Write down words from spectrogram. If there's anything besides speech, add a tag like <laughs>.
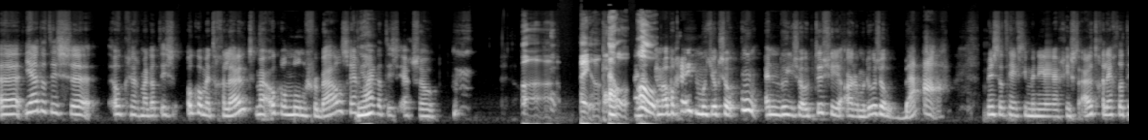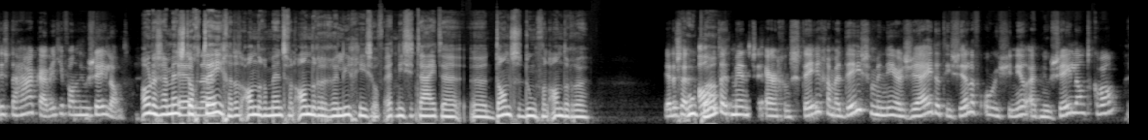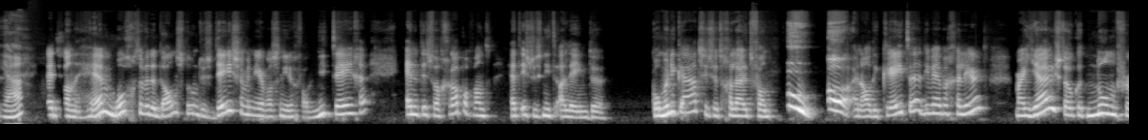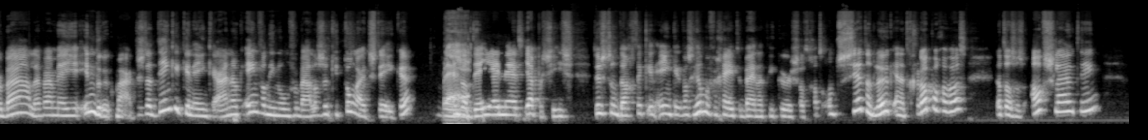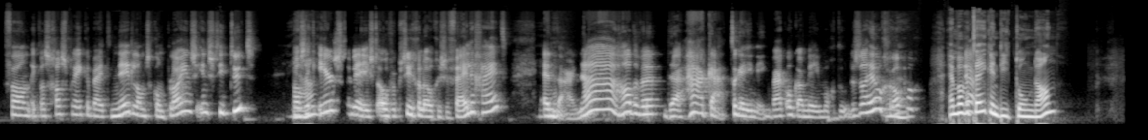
Eh, ja, dat is, eh, ook, zeg maar, dat is ook al met geluid, maar ook al non-verbaal, zeg Ja. maar. Dat is echt zo... En, op een gegeven moment moet je ook zo... en dan doe je zo tussen je armen door, zo... Bah. Tenminste, dat heeft die meneer gisteren uitgelegd. Dat is de HK, weet je, van Nieuw-Zeeland. Oh, daar zijn mensen En, toch eh, tegen dat andere mensen van andere religies of etniciteiten dansen doen van andere. Ja, er zijn altijd mensen ergens tegen, maar deze meneer zei dat hij zelf origineel uit Nieuw-Zeeland kwam. Ja, En van hem mochten we de dans doen. Dus deze meneer was in ieder geval niet tegen. En het is wel grappig, want het is dus niet alleen de communicatie, is het geluid van oeh, oh en al die kreten die we hebben geleerd. Maar juist ook het non-verbale waarmee je indruk maakt. Dus dat denk ik in één keer aan. En ook een van die non-verbale is ook je tong uitsteken. En dat deed jij net. Ja, precies. Dus toen dacht ik in één keer, ik was helemaal vergeten bijna dat ik die cursus had gehad. Ontzettend leuk. En het grappige was, dat was als afsluiting van, ik was gastspreker bij het Nederlands Compliance Instituut. Was Ja. ik eerst geweest over psychologische veiligheid. En daarna hadden we de HK-training, waar ik ook aan mee mocht doen. Dus dat is heel Oh ja. grappig. En wat betekent die tong dan?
